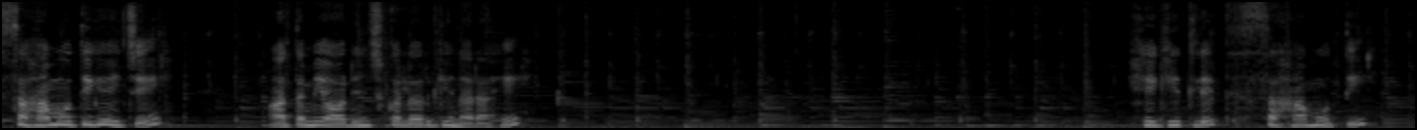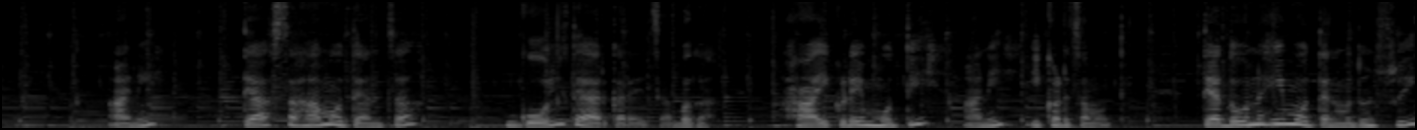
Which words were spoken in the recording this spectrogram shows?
सहा मोती घ्यायचे. आता मी ऑरेंज कलर घेणार आहे. हे घेतलेत सहा मोती आणि त्या सहा मोत्यांचा गोल तयार करायचा. बघा हा इकडे मोती आणि इकडचा मोती. त्या दोनही मोत्यांमधून सुई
